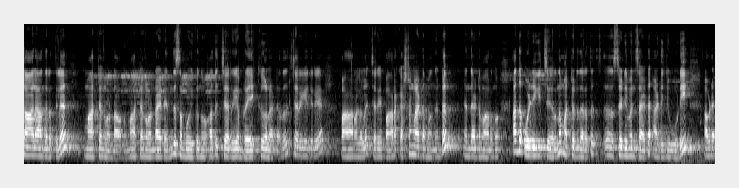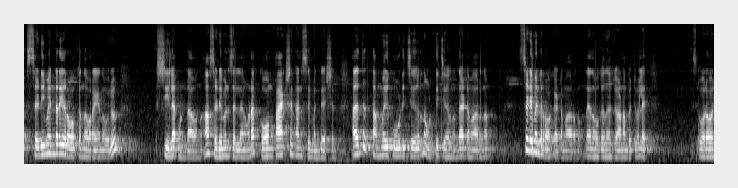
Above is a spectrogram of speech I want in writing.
കാലാന്തരത്തിൽ മാറ്റങ്ങൾ ഉണ്ടായിട്ട് എന്ത് സംഭവിക്കുന്നു? അത് ചെറിയ ബ്രേക്കുകളായിട്ട് അതായത് ചെറിയ ചെറിയ പാറകൾ ചെറിയ പാറ കഷ്ണങ്ങളായിട്ട് വന്നിട്ട് എന്തായിട്ട് മാറുന്നു? അത് ഒഴുകിച്ചേർന്ന് മറ്റൊരു തരത്ത് സെഡിമെൻസ് ആയിട്ട് അടിഞ്ഞുകൂടി അവിടെ സെഡിമെന്ററി റോക്ക് എന്ന് പറയുന്ന ഒരു ശില ഉണ്ടാവുന്നു. ആ സെഡിമെന്റ്സ് എല്ലാം കൂടെ കോമ്പാക്ഷൻ ആൻഡ് സിമെന്റേഷൻ അതായത് തമ്മിൽ കൂടി കൂടിച്ചേർന്ന് ഒട്ടിച്ചേർന്ന് എന്തായിട്ട് മാറുന്നു? സെഡിമെന്റ് റോക്കായിട്ട് മാറുന്നു. അതായത് നമുക്ക് നിങ്ങൾക്ക് കാണാൻ പറ്റും അല്ലേ? ഓരോ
